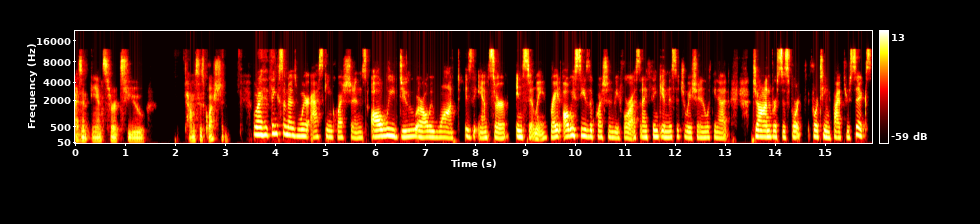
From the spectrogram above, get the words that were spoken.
as an answer to Thomas's question. Well, I think sometimes when we're asking questions, all we do or all we want is the answer instantly, right? All we see is the question before us. And I think in this situation, looking at John verses 14, 5 through 6,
